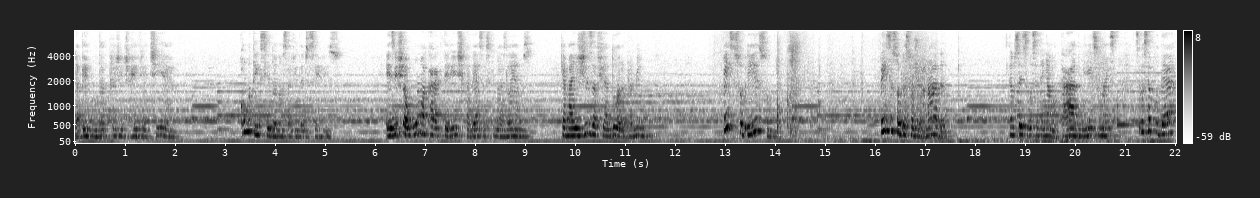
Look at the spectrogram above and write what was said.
E a pergunta para a gente refletir é: como tem sido a nossa vida de serviço? Existe alguma característica dessas que nós lemos que é mais desafiadora para mim? Pense sobre isso. Pense sobre a sua jornada. Eu não sei se você tem anotado isso, mas se você puder,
